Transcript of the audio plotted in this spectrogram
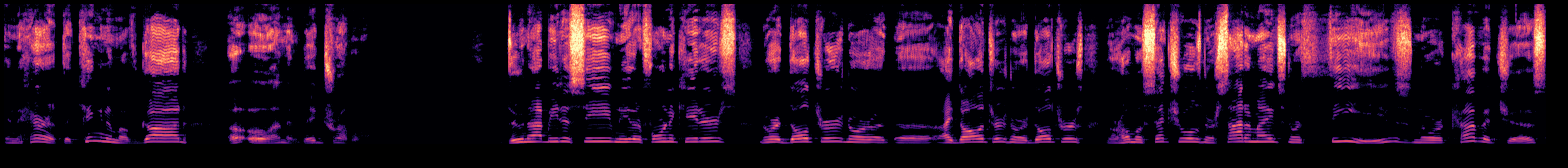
inherit the kingdom of God? Uh oh, I'm in big trouble. Do not be deceived, neither fornicators, nor adulterers, nor uh, idolaters, nor adulterers, nor homosexuals, nor sodomites, nor thieves, nor covetous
